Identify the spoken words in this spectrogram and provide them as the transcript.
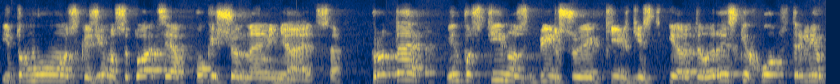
І тому, скажімо, ситуація поки що не міняється. Проте він постійно збільшує кількість і артилерійських обстрілів,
